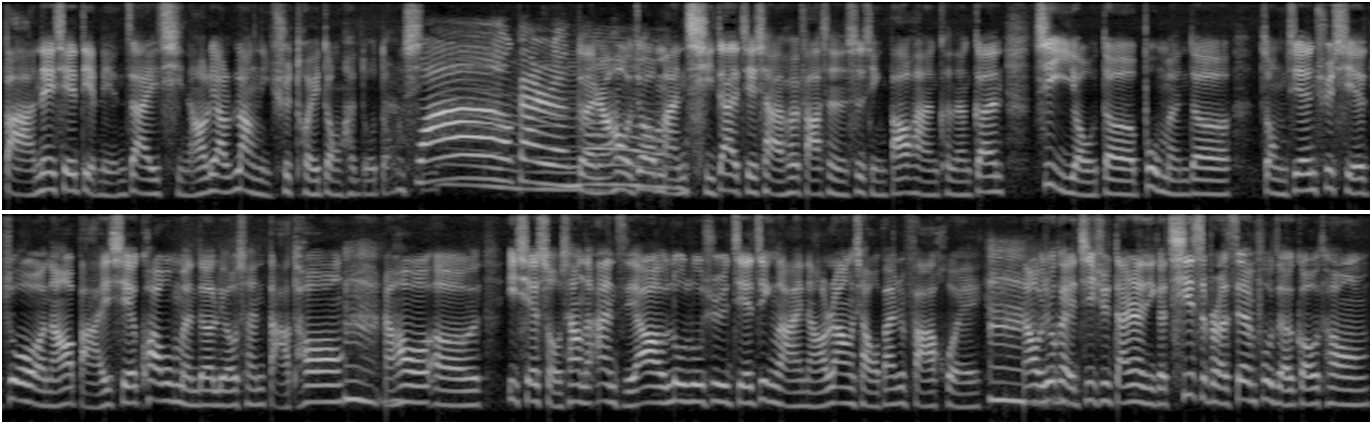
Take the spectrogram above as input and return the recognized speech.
把那些点连在一起，然后要让你去推动很多东西。哇，好感人哦！对，然后我就蛮期待接下来会发生的事情，包含可能跟既有的部门的总监去协作，然后把一些跨部门的流程打通。嗯，然后呃一些手上的案子要陆陆续续接进来，然后让小伙伴去发挥。嗯，然后我就可以继续担任一个七十 percent 负责沟通，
